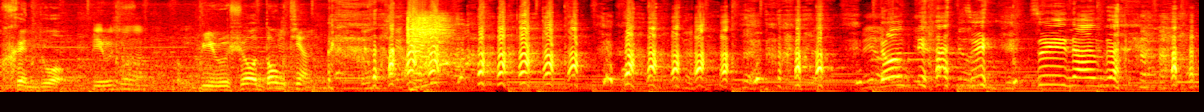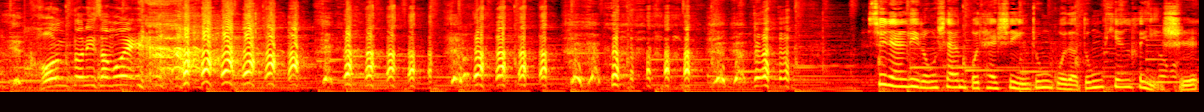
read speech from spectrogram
很多，比如说呢？比如说冬天。冬天 最最难的，本当に寒い。虽然利龙山不太适应中国的冬天和饮食，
